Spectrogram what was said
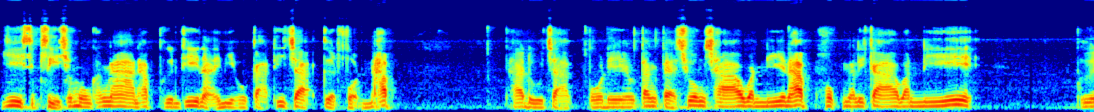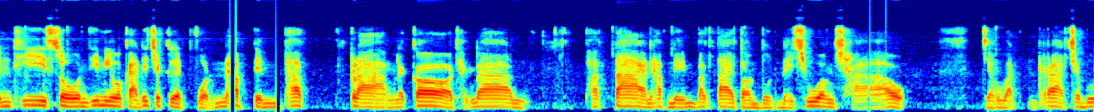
24 ชั่วโมงข้างหน้านะครับ พื้นที่ไหนมีโอกาสที่จะเกิดฝนนะครับ ถ้าดูจากโมเดลตั้งแต่ช่วงเช้าวันนี้นะครับ 6 นาฬิกาวันนี้ พื้นที่โซนที่มีโอกาสที่จะเกิดฝนนะครับ เป็นภาคกลางและก็ทางด้านภาคใต้นะครับ เน้นภาคใต้ตอนบนในช่วงเช้า จังหวัดราชบุ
